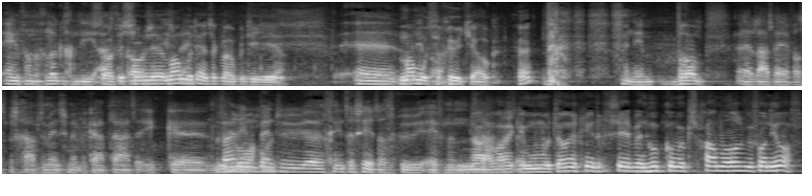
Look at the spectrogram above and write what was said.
een van de gelukkigen die zo te zien de is mammoet encyclopedie. Ja. Eh, meneer Mammoetfiguurtje ook. Hè? Meneer Brom, eh, laten we even als beschaafde mensen met elkaar praten. Ik, eh, waarin bent u eh, geïnteresseerd als ik u even een Nou, waar ik stellen? momenteel in geïnteresseerd ben, hoe kom ik zo gauw mogelijk weer van die af?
